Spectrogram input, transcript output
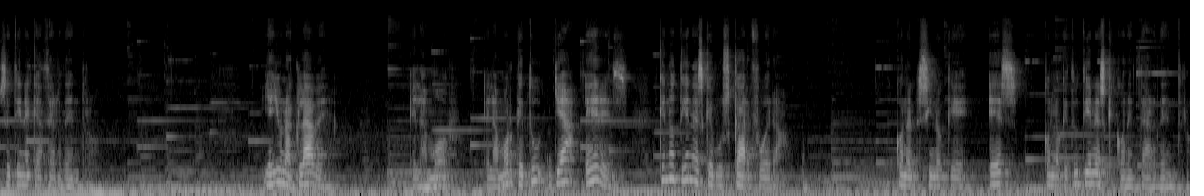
se tiene que hacer dentro. Y hay una clave, el amor, el amor que tú ya eres, que no tienes que buscar fuera, con sino que es con lo que tú tienes que conectar dentro.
